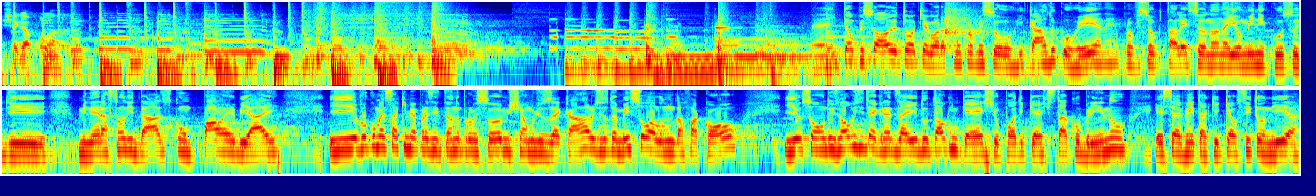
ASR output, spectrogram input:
chegar por lá. Pessoal, eu estou aqui agora com o professor Ricardo Correia, né? O professor que está lecionando aí o mini curso de mineração de dados com Power BI e eu vou começar aqui me apresentando, professor. Eu me chamo José Carlos, eu também sou aluno da Facol e eu sou um dos novos integrantes aí do Talking Cast, o podcast que está cobrindo esse evento aqui que é o Sintonia.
